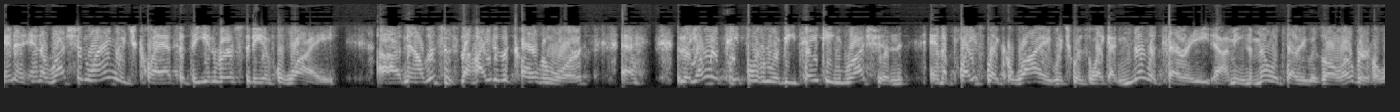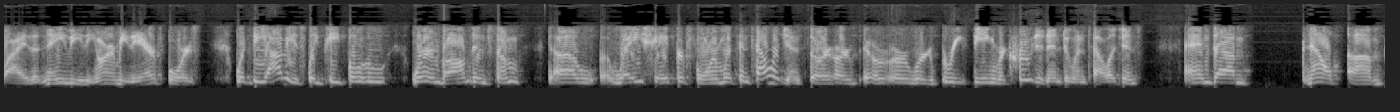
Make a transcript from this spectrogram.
In a, in a Russian language class at the University of Hawaii. Uh, now, this is the height of the Cold War. Uh, the only people who would be taking Russian in a place like Hawaii, which was like a military, I mean, the military was all over Hawaii, the Navy, the Army, the Air Force, would be obviously people who were involved in some uh, way, shape, or form with intelligence or, or, or, or were re being recruited into intelligence. And um, now, um,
